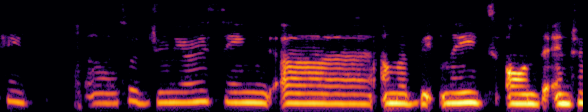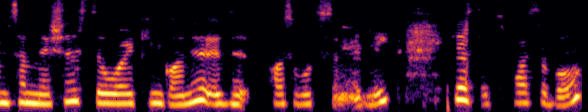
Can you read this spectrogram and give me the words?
okay, uh, so Junior is saying uh, I'm a bit late on the interim submission, still working on it. Is it possible to submit late? Yes, it's possible.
